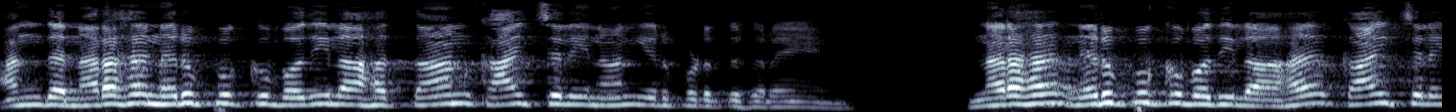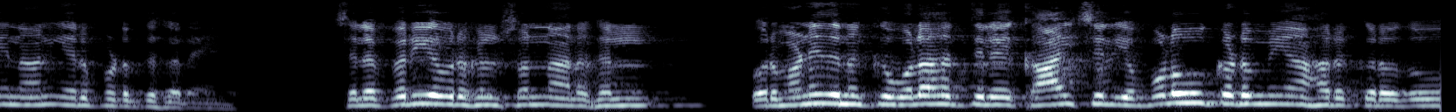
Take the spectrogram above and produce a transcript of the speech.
அந்த நரக நெருப்புக்கு பதிலாகத்தான் காய்ச்சலை நான் ஏற்படுத்துகிறேன். நரக நெருப்புக்கு பதிலாக காய்ச்சலை நான் ஏற்படுத்துகிறேன். சில பெரியவர்கள் சொன்னார்கள் ஒரு மனிதனுக்கு உலகத்திலே காய்ச்சல் எவ்வளவு கடுமையாக இருக்கிறதோ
